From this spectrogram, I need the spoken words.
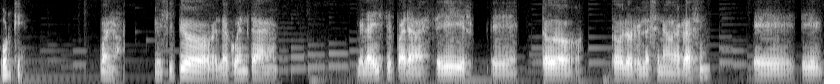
¿Por qué? Bueno, al principio la cuenta me la hice para seguir eh, todo, todo lo relacionado a Racing, eh, seguir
